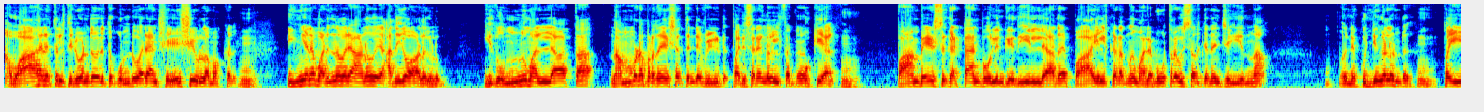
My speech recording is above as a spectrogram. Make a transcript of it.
വാഹനത്തിൽ തിരുവനന്തപുരത്ത് കൊണ്ടുവരാൻ ശേഷിയുള്ള മക്കൾ. ഇങ്ങനെ വരുന്നവരാണ് അധികം ആളുകളും. ഇതൊന്നുമല്ലാത്ത നമ്മുടെ പ്രദേശത്തിന്റെ വീട് പരിസരങ്ങളിൽ തന്നെ നോക്കിയാൽ പാമ്പേഴ്സ് കെട്ടാൻ പോലും ഗതിയില്ലാതെ പായിൽ കിടന്ന് മലമൂത്ര വിസർജനം ചെയ്യുന്ന പിന്നെ കുഞ്ഞുങ്ങളുണ്ട്. ഇപ്പൊ ഈ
